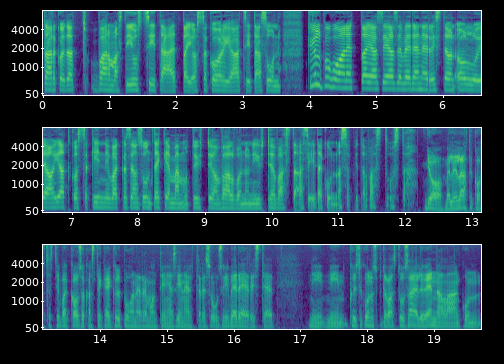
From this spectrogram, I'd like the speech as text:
tarkoitat varmasti just sitä, että jos sä korjaat sitä sun kylpyhuonetta ja siellä se vedeneriste on ollut ja on jatkossakin, niin vaikka se on sun tekemä, mutta yhtiö on valvonnut, niin yhtiö vastaa siitä kunnossapitovastuusta. Joo, eli lähtökohtaisesti vaikka osakas tekee kylpyhuoneremontin ja siinä yhteydessä uusia vederisteet, niin, niin kyllä se kunnossapitovastuu säilyy ennallaan, kun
